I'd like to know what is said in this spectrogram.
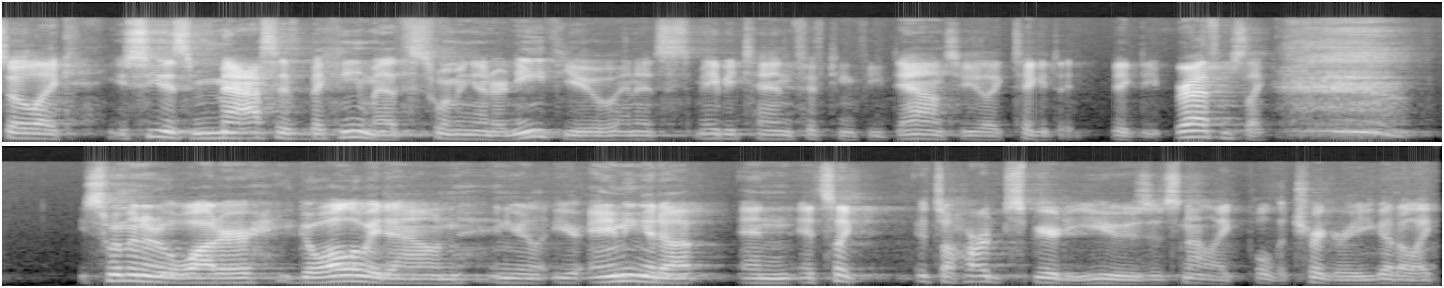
So, like, you see this massive behemoth swimming underneath you, and it's maybe 10, 15 feet down. So, you like take a big, deep breath, and it's like, you swim into the water, you go all the way down, and you're, you're aiming it up, and it's like, it's a hard spear to use. It's not like pull the trigger. You got to like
